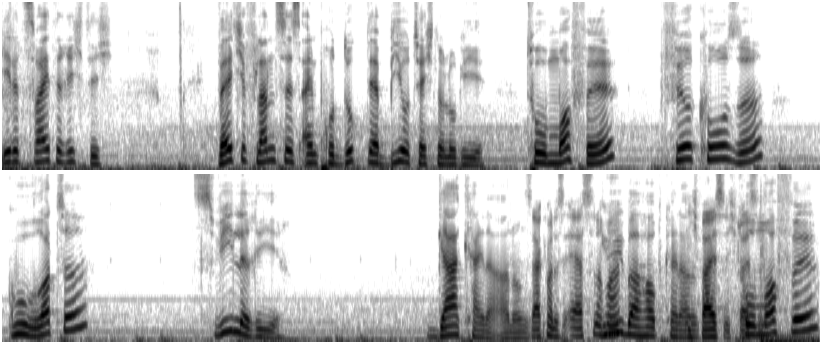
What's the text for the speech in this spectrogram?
Jede zweite richtig. Welche Pflanze ist ein Produkt der Biotechnologie? Tomoffel, Pfirkose, Gurotte, Zwieleri. Gar keine Ahnung. Sag mal das erste nochmal. Überhaupt keine Ahnung. Ich weiß, ich weiß. Tomoffel,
